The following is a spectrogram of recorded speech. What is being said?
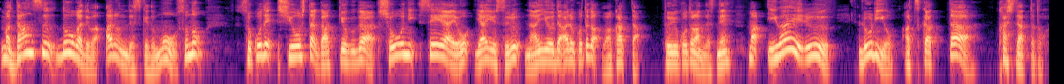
まあ、ダンス動画ではあるんですけども、その、そこで使用した楽曲が小児性愛を揶揄する内容であることが分かったということなんですね。まあ、いわゆるロリを扱った歌詞だったと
